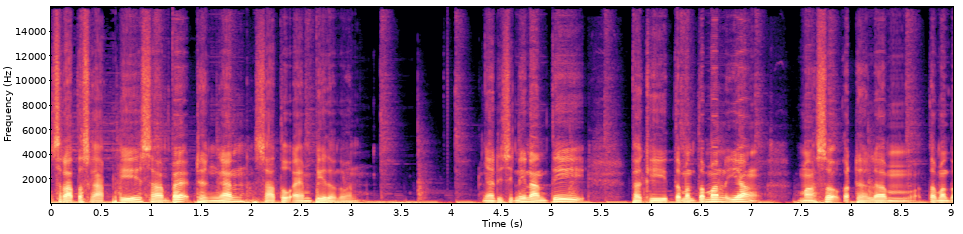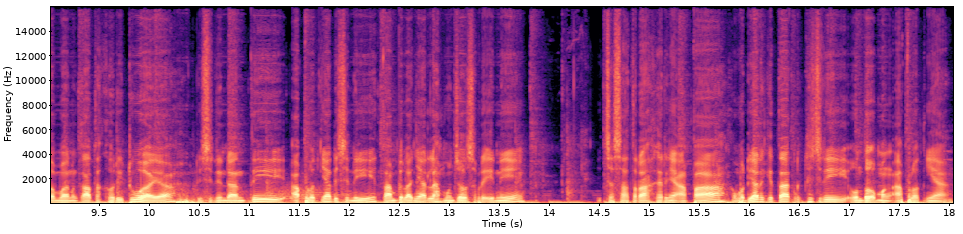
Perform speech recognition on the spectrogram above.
100 KB sampai dengan 1 MB teman-teman. Nah di sini nanti bagi teman-teman yang masuk ke dalam teman-teman kategori 2 ya di sini nanti uploadnya di sini. Tampilannya adalah muncul seperti ini. Ijazah terakhirnya apa? Kemudian kita klik di sini untuk menguploadnya.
